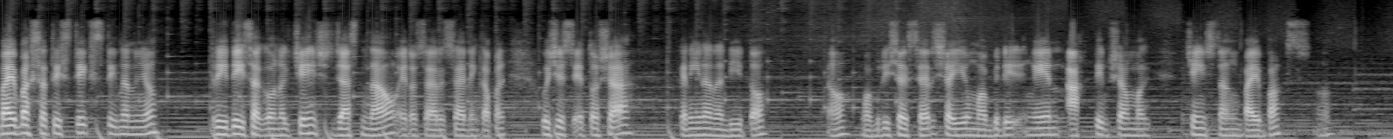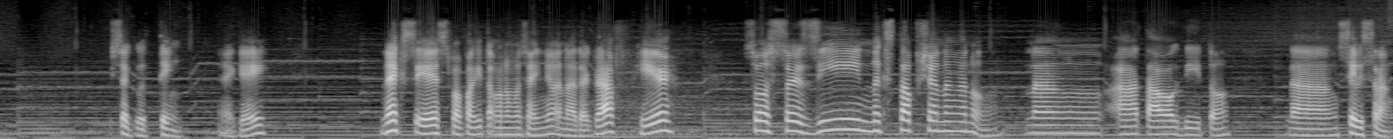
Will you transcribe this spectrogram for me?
buyback statistics, tingnan nyo. 3 days ago nag-change. Just now, ito sa reselling company. Which is ito siya. Kanina nandito. No? Mabilis siya sell. Siya yung mabili. Ngayon, active siya mag-change ng buybacks. No? It's a good thing. Okay? Next is, papakita ko naman sa inyo another graph. Here. So, Sir Z, nag-stop siya ng ano, ng uh, tawag dito, ng sales rank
